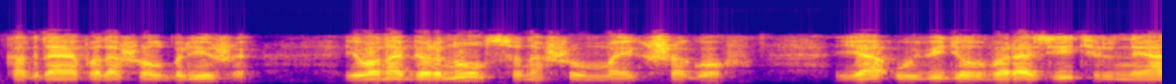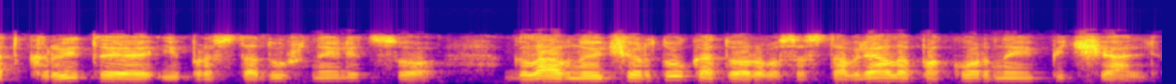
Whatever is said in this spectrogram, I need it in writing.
Когда я подошел ближе, и он обернулся на шум моих шагов, я увидел выразительное, открытое и простодушное лицо, главную черту которого составляла покорная печаль.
